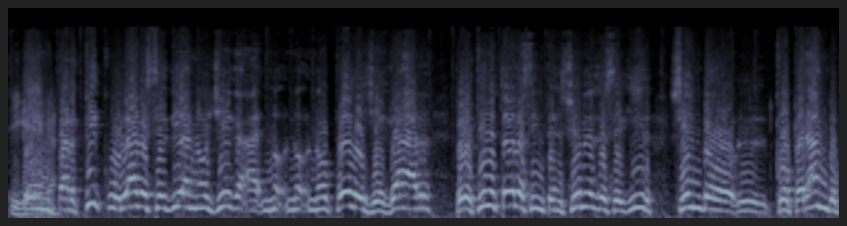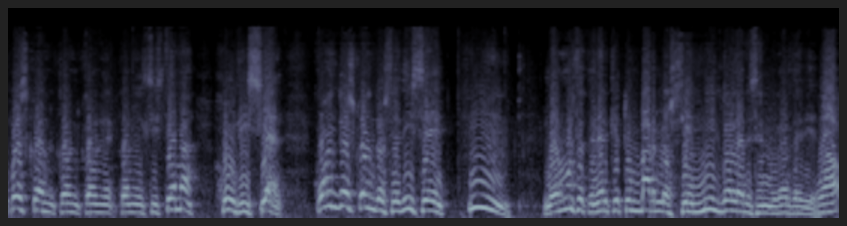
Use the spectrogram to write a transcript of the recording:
Y. en particular ese día no llega, a- no, no, no puede llegar, pero tiene todas las intenciones de seguir siendo, cooperando pues con, con- con el, con el sistema judicial. ¿Cuándo es cuando se dice, hmm, le vamos a tener que tumbar los 100 mil dólares en lugar de 10? Well,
